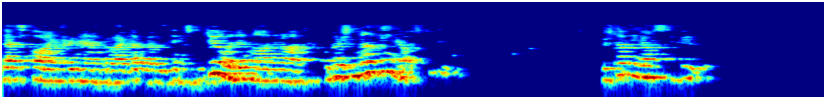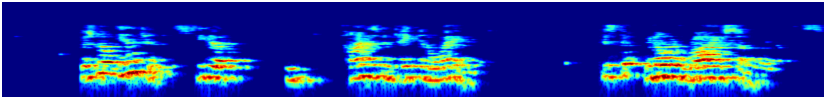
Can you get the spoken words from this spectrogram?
that's fine for now, but I've got other things to do, and then on and on. Well, there's nothing else to do. There's nothing else to do. There's no end to this. See, that time has been taken away. It's that we don't arrive somewhere else.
